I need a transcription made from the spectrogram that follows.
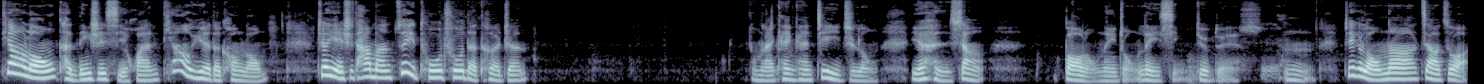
跳龙肯定是喜欢跳跃的恐龙，这也是它们最突出的特征。我们来看一看这一只龙，也很像暴龙那种类型，对不对？是。嗯，这个龙呢叫做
